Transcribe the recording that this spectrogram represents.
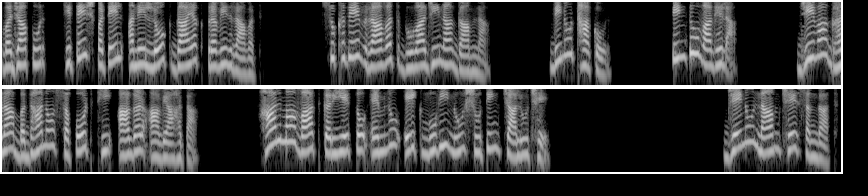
વજાપુર હિતેશ પટેલ અને લોક ગાયક પ્રવીણ રાવત. સુખદેવ રાવત ભુવાજીના ગામના. દિનુ ઠાકોર. પિન્ટુ વાઘેલા. જેવા ઘણા બધાનો સપોર્ટથી આગળ આવ્યા હતા. હાલમાં વાત કરીએ તો એમનું એક મૂવીનું શૂટિંગ ચાલુ છે. જેનું નામ છે સંગાત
